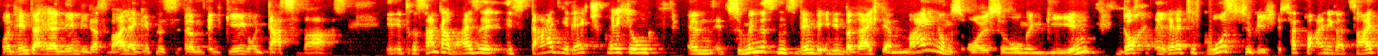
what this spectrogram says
und hinterher nehmen die das Wahlergebnis ähm, entgegen und das war's. Interessanterweise ist da die Rechtsprechung, ähm, zumindestens wenn wir in den Bereich der Meinungsäußerungen gehen, doch relativ großzügig. Es hat vor einiger Zeit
